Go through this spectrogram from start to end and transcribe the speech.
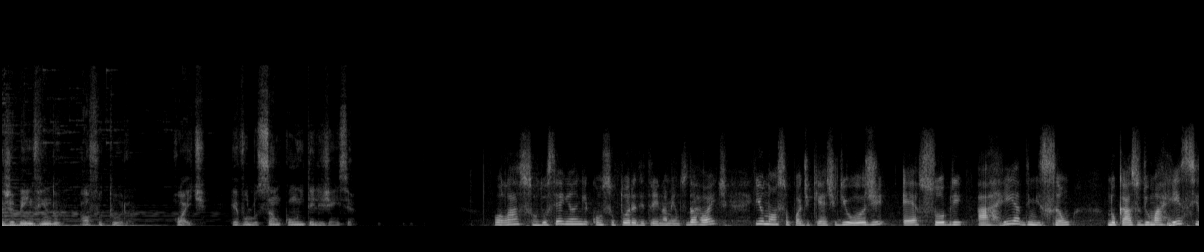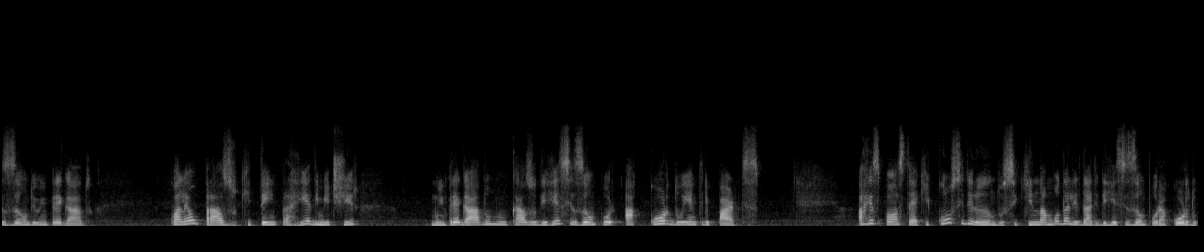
Seja bem-vindo ao futuro. Reut, revolução com inteligência. Olá, sou Lucia Yang, consultora de treinamentos da Reut, e o nosso podcast de hoje é sobre a readmissão no caso de uma rescisão de um empregado. Qual é o prazo que tem para readmitir um empregado num caso de rescisão por acordo entre partes? A resposta é que, considerando-se que na modalidade de rescisão por acordo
